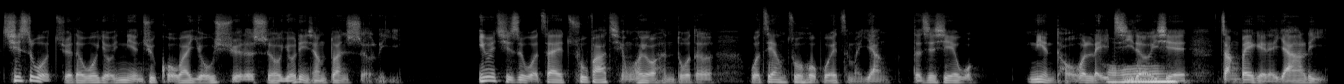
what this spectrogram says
其实我觉得我有一年去国外游学的时候，有点像断舍离，因为其实我在出发前，我会有很多的我这样做会不会怎么样的这些我念头或累积的一些长辈给的压力，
